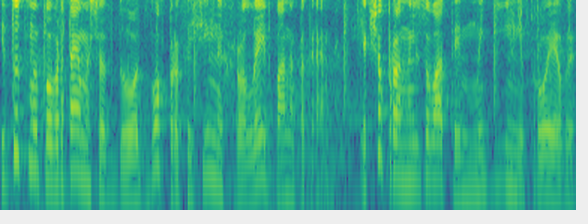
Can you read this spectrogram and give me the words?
І тут ми повертаємося до двох професійних ролей пана Петренка. Якщо проаналізувати медійні прояви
